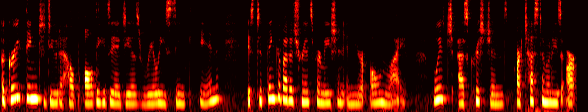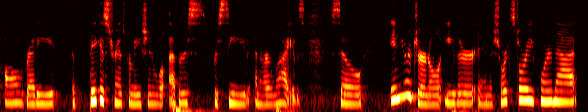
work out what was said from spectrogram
A great thing to do to help all these ideas really sink in is to think about a transformation in your own life, which, as Christians, our testimonies are already the biggest transformation we'll ever receive in our lives. So, in your journal, either in a short story format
